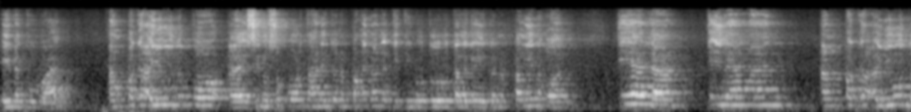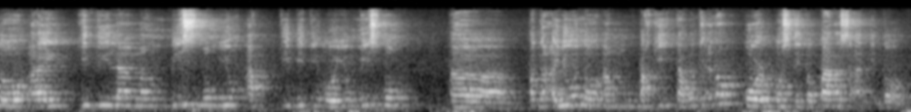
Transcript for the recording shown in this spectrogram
Amen po ba? Ang pag-aayuno po, ay sinusuportahan ito ng Panginoon at itinuturo talaga ito ng Panginoon. Kaya lang, kailangan ang pag-aayuno ay hindi lamang mismong yung activity o yung mismong uh, pag-aayuno ang makita, kundi ano ang purpose nito, para saan ito.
